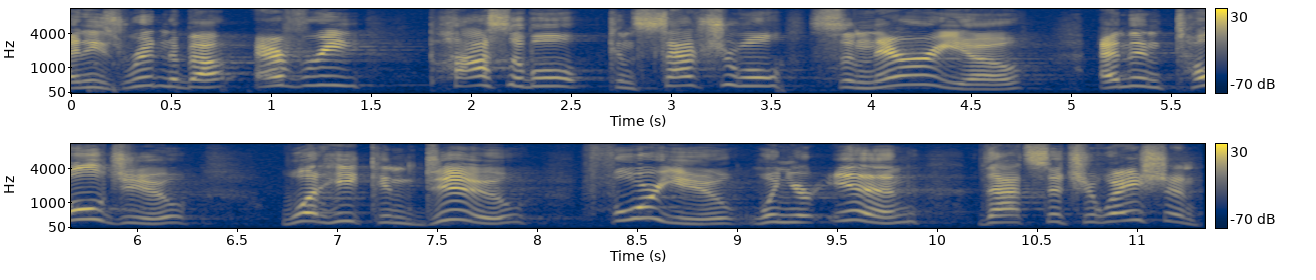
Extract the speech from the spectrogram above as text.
and he's written about every possible conceptual scenario and then told you what he can do for you when you're in that situation.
